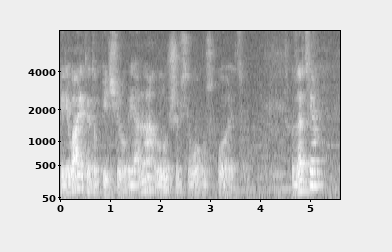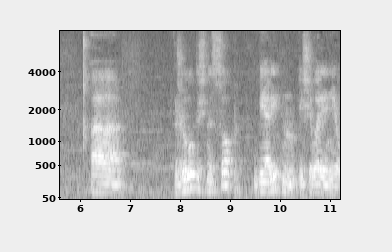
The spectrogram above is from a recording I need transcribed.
Переварит эту пищу, и она лучше всего усвоится. Затем э, желудочный сок, биоритм пищеварения,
